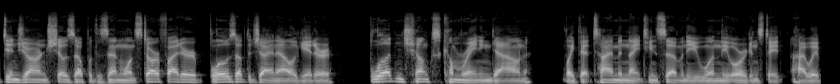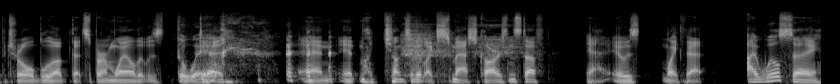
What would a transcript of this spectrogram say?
Din Djarin shows up with his N1 starfighter, blows up the giant alligator. Blood and chunks come raining down, like that time in 1970 when the Oregon State Highway Patrol blew up that sperm whale that was The whale. dead, and it like chunks of it like smashed cars and stuff. Yeah, it was like that. I will say,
